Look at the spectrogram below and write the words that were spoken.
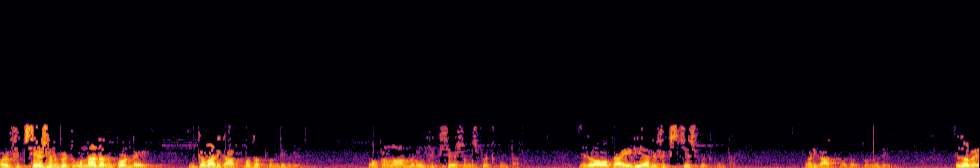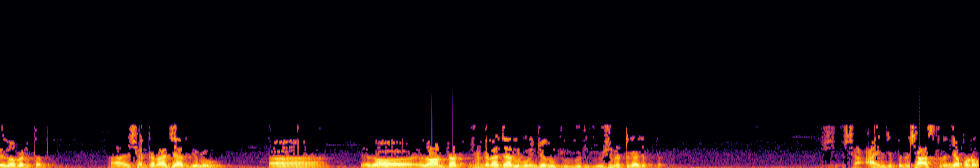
వాడు ఫిక్సేషన్ పెట్టుకున్నాడు అనుకోండి ఇంకా వాడికి ఆత్మతత్వం తెలియదు. లోకంలో అందరూ ఫిక్సేషన్స్ పెట్టుకుంటారు. ఏదో ఒక ఐడియాని ఫిక్స్ చేసి పెట్టుకుంటారు. వాడికి ఆత్మతత్వం తెలియదు. ఏదో ఏదో పెడతాడు శంకరాచార్యులు ఏదో ఏదో అంటాడు. శంకరాచార్యుల గురించి ఏదో చూ- వీడు చూసినట్టుగా చెప్తాడు. ఆయన చెప్పిన శాస్త్రం చెప్పడం.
